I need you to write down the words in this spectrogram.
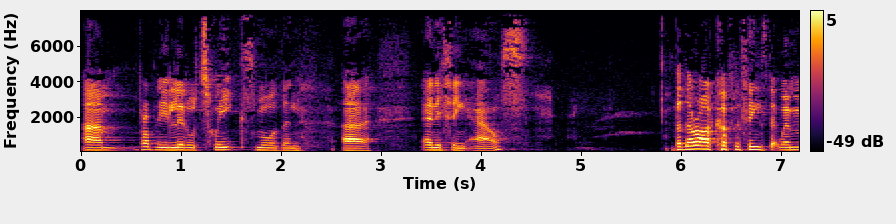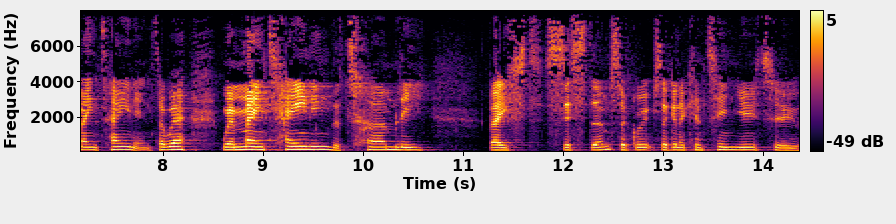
Um, probably little tweaks more than uh, anything else. But there are a couple of things that we're maintaining. So we're, we're maintaining the termly based system. So groups are going to continue to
